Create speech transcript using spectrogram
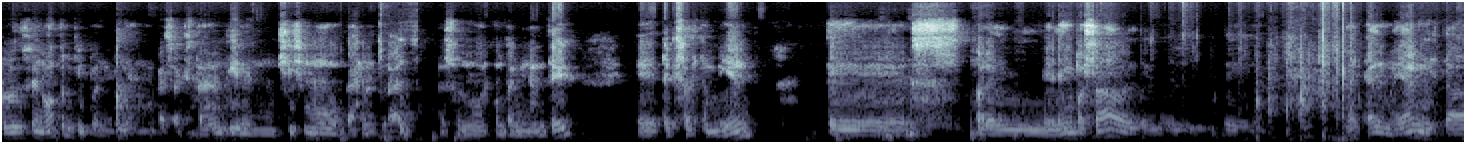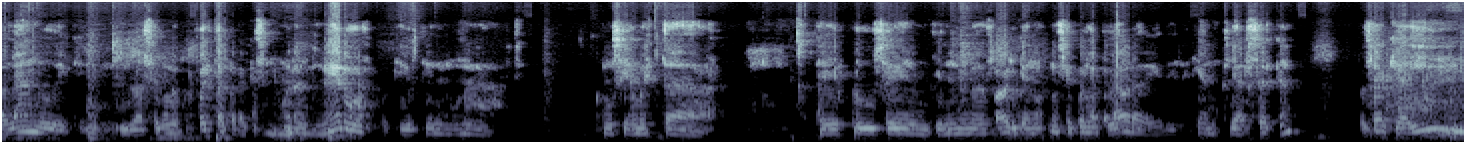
producen otro tipo de energía. ¿no? Kazajstán tiene muchísimo gas natural, eso no es contaminante. Eh, Texas también. Eh, para el, año pasado, el, el, alcalde de Miami estaba hablando de que iba a hacer una propuesta para que se mueran mineros, porque ellos tienen una, ¿cómo se llama esta? Eh, producen, tienen una fábrica, no, sé cuál es la palabra, de energía nuclear cerca. O sea que ahí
